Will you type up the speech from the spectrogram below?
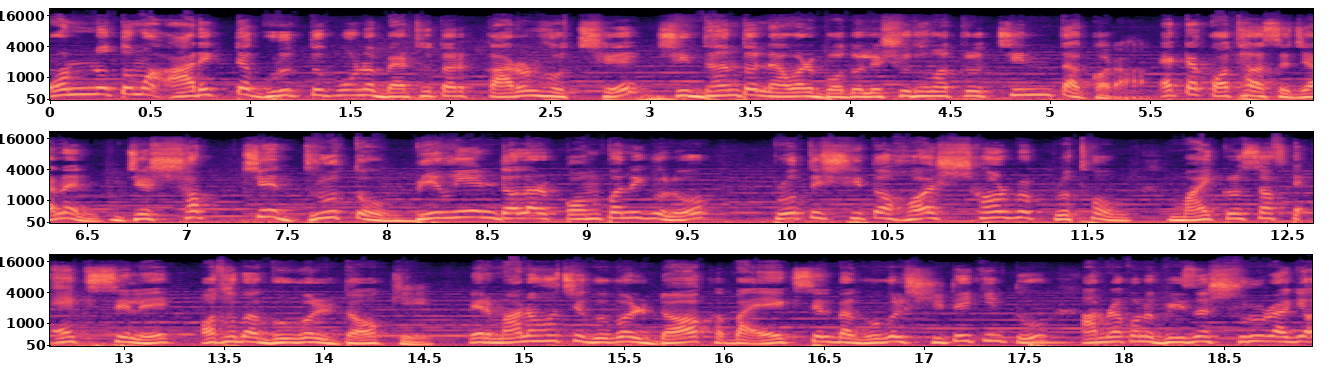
অন্যতম আরেকটা গুরুত্বপূর্ণ ব্যর্থতার কারণ হচ্ছে সিদ্ধান্ত নেওয়ার বদলে শুধুমাত্র চিন্তা করা। একটা কথা আছে জানেন, যে সবচেয়ে দ্রুত বিলিয়ন ডলার কোম্পানিগুলো প্রতিষ্ঠিত হয় সর্বপ্রথম মাইক্রোসফট এক্সেলে অথবা গুগল ডকে এর মানে হচ্ছে গুগল ডক বা এক্সেল বা গুগল শিটে কিন্তু আমরা কোনো বিজনেস শুরুর আগে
